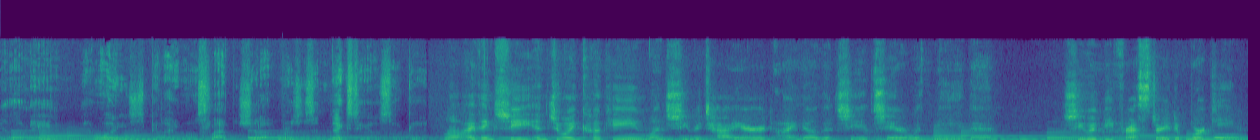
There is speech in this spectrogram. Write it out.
you know what I mean? And one you just be like, want to slap the shit out of the person sitting next to you. It's so good. Well, I think she enjoyed cooking when she retired. I know that she had shared with me that she would be frustrated working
